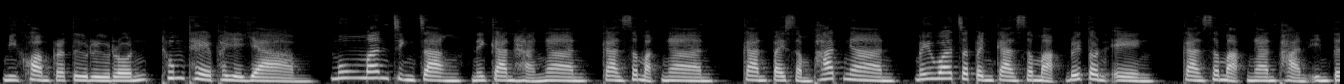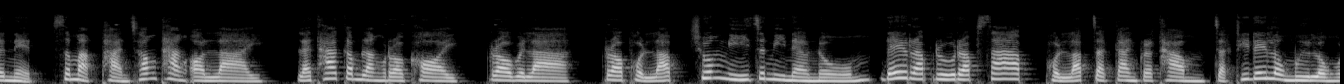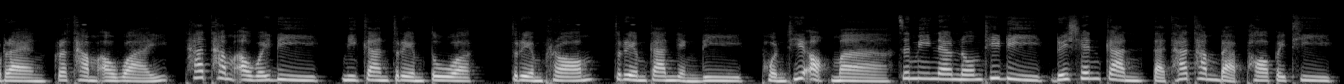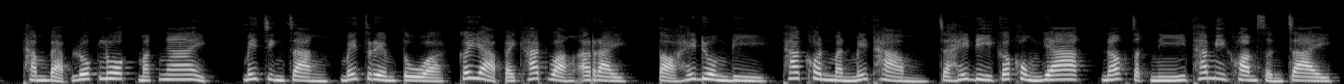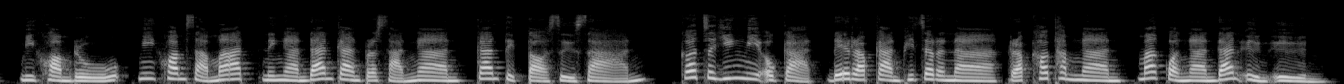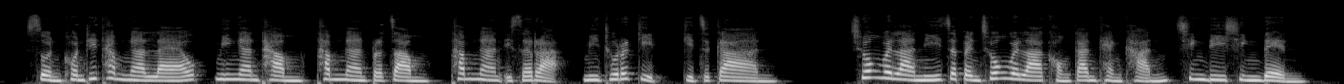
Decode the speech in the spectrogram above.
มีความกระตือรือร้น ทุ่มเทพยายาม มุ่งมั่นจริงจังในการหางาน การสมัครงาน การไปสัมภาษณ์งาน ไม่ว่าจะเป็นการสมัครด้วยตนเอง การสมัครงานผ่านอินเทอร์เน็ต สมัครผ่านช่องทางออนไลน์ และถ้ากำลังรอคอย รอเวลา รอผลลัพธ์ ช่วงนี้จะมีแนวโน้ม ได้รับรู้รับทราบ ผลลัพธ์จากการกระทำจากที่ได้ลงมือลงแรง กระทำเอาไว้ ถ้าทำเอาไว้ดี มีการเตรียมตัว เตรียมพร้อม เตรียมการอย่างดี ผลที่ออกมา จะมีแนวโน้มที่ดีด้วยเช่นกัน แต่ถ้าทำแบบพอไปทีทำแบบลวกๆ มักง่าย ไม่จริงจัง ไม่เตรียมตัว ก็อย่าไปคาดหวังอะไร ต่อให้ดวงดี ถ้าคนมันไม่ทำจะให้ดีก็คงยาก นอกจากนี้ถ้ามีความสนใจ มีความรู้ มีความสามารถในงานด้านการประสานงาน การติดต่อสื่อสาร ก็จะยิ่งมีโอกาสได้รับการพิจารณา รับเข้าทำงานมากกว่างานด้านอื่นๆ ส่วนคนที่ทำงานแล้ว มีงานทำทำงานประจำทำงานอิสระ มีธุรกิจ กิจการ ช่วงเวลานี้จะเป็นช่วงเวลาของการแข่งขัน ชิงดีชิงเด่น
